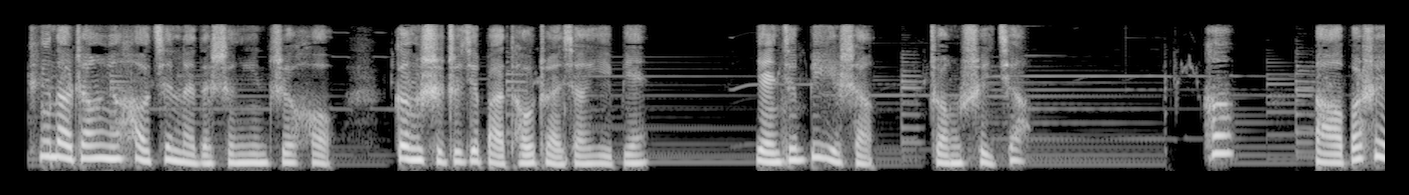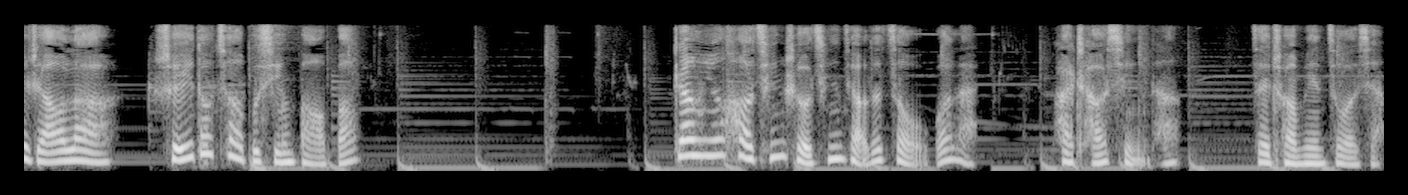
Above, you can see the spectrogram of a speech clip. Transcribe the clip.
听到张云浩进来的声音之后，更是直接把头转向一边，眼睛闭上，装睡觉。哼，宝宝睡着了，谁都叫不醒宝宝。张云浩轻手轻脚的走过来，怕吵醒他。在床边坐下，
